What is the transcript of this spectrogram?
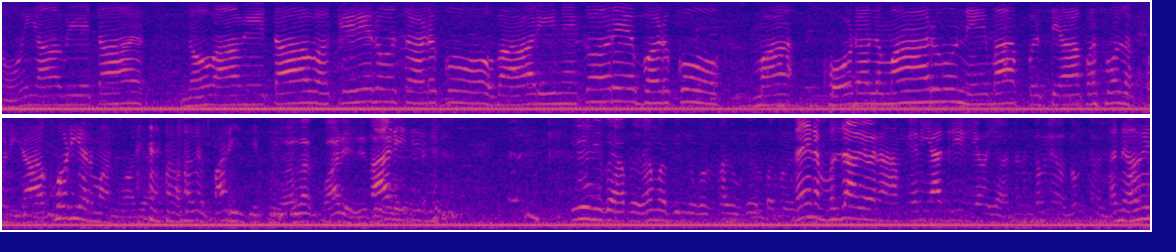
નો આવે તા નો આવે તાવ કેરો તડકો બાળીને કરે ભડકો. મા ખોડલ મારો ને બાપ છે. આ અલગ પડી જાય. આ ખોડિયાર માનું આવ્યા હાલે પાડી દીધું. ઓલક પાડી દીધું. પાડી દીધું. એ નહીં ભાઈ આપણે રામાપીરનું ખારું કે પછી. નહીં ને મજા આવે ને આમ એની યાદ રહી ને એવા તને ગમે એવા ગમતા અને હવે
